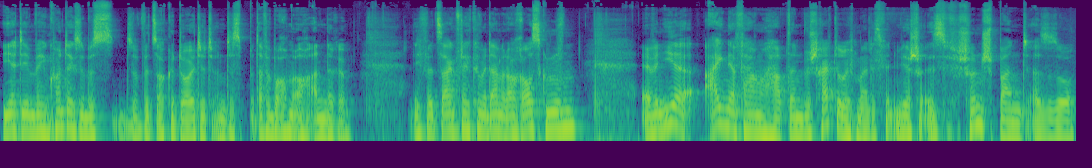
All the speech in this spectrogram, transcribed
je nachdem, in welchem Kontext du bist, so wird es auch gedeutet. Und das, dafür braucht man auch andere. Ich würde sagen, vielleicht können wir damit auch rausgrooven. Äh, wenn ihr eigene Erfahrungen habt, dann beschreibt ruhig mal. Das finden wir schon, ist schon spannend. Also so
